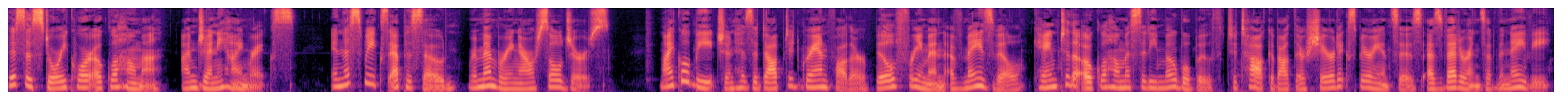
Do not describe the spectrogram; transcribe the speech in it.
This is StoryCorps Oklahoma. I'm Jenny Heinrichs. In this week's episode, Remembering Our Soldiers, Michael Beach and his adopted grandfather, Bill Freeman of Maysville, came to the Oklahoma City mobile booth to talk about their shared experiences as veterans of the Navy.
